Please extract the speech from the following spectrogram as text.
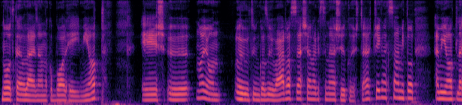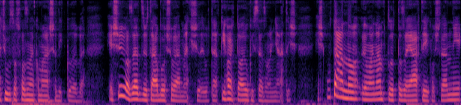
North Carolina-nak a balhéi miatt, és ő nagyon örültünk az ő választásának, hiszen első körös tehetségnek számított, emiatt lecsúszott hozzánk a második körbe. És ő az edzőtábor során megsérült, tehát kihagyta a rookie szezonját is. És utána ő már nem tudott az a játékos lenni,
